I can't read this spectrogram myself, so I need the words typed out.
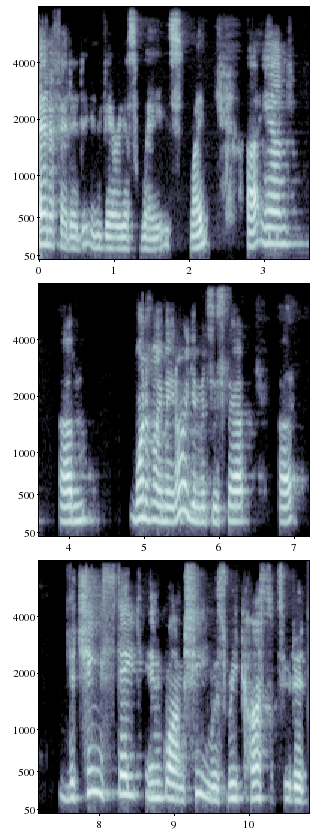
benefited in various ways, right? Uh, and um, one of my main arguments is that uh, the Qing state in Guangxi was reconstituted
